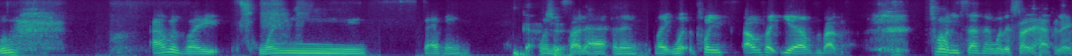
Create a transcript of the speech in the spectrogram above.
Oof. I was like 27 when Gotcha. it started happening. Like when 20, I was like, yeah, I was about 27 when it started happening.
